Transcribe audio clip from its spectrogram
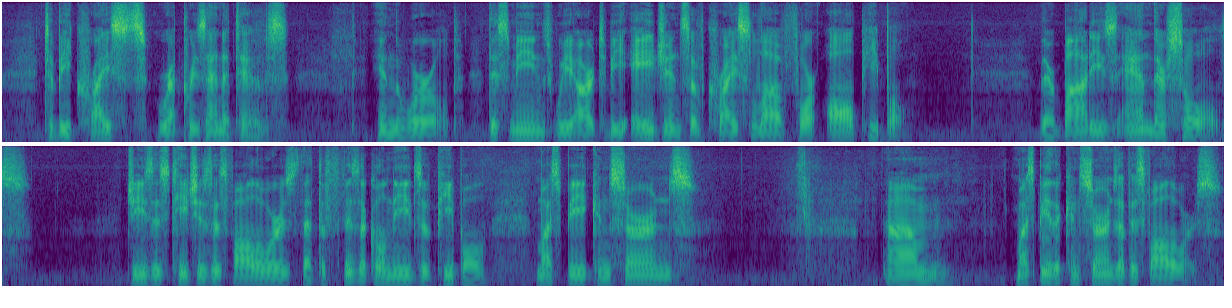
to be Christ's representatives in the world. This means we are to be agents of Christ's love for all people, their bodies and their souls. Jesus teaches his followers that the physical needs of people must be concerns, um, must be the concerns of his followers.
